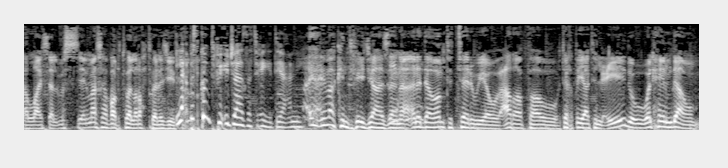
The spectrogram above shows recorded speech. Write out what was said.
الله يسلم. بس يعني ما سافرت ولا رحت ولا جيت. لا بس كنت في إجازة عيد يعني. يعني ما كنت في إجازة. أنا أنا داومت التروية وعرفة وتغطيات العيد والحين مداوم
